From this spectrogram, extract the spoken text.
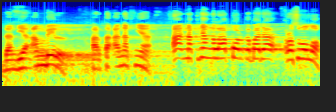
Dan dia ambil harta anaknya Anaknya ngelapor kepada Rasulullah.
